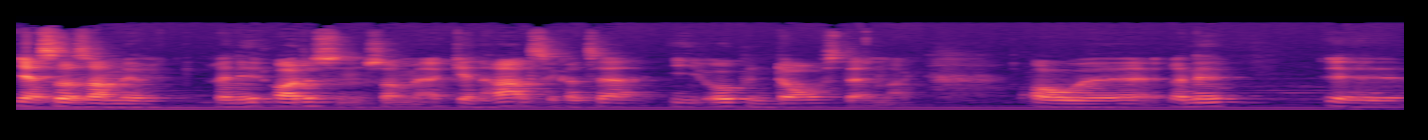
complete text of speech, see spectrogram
Jeg sidder sammen med René Ottesen, som er generalsekretær i Open Doors Danmark. Og øh, René, øh,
